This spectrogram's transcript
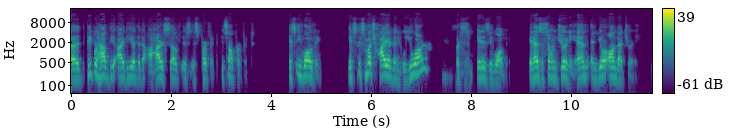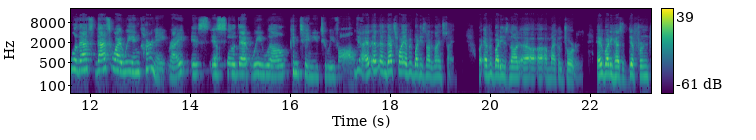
uh, people have the idea that a higher self is, is perfect. It's not perfect. It's evolving. It's, it's much higher than who you are, but it's, it is evolving. It has its own journey and, and you're on that journey. Well, that's that's why we incarnate, right? Is is yeah. so that we will continue to evolve. Yeah, and, and and that's why everybody's not an Einstein or everybody's not a, a, Michael Jordan. Everybody has a different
